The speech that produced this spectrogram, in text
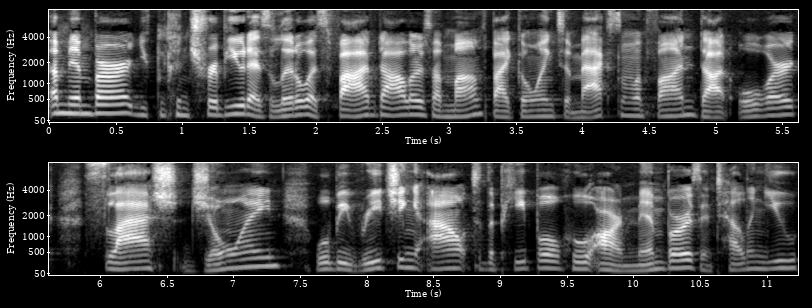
a member. You can contribute as little as $5 a month by going to MaximumFund.org slash join. We'll be reaching out to the people who are members and telling you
